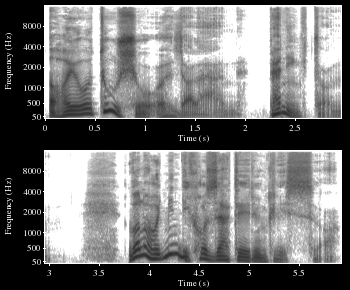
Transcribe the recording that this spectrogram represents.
a hajó túlsó oldalán, Pennington. Valahogy mindig hozzátérünk vissza.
